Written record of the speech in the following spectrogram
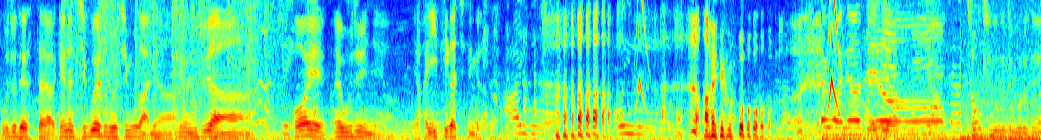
우주 대스타야. 걔는 지구에서 놀 친구가 아니야. 그냥 우주야. 거의 네, 우주인이에요. 약간 ET 같이 생겼어요. 아이고. 어이구. 아이고. 아이고, 안녕하세요. 저 혹시 누군지 모르세요?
